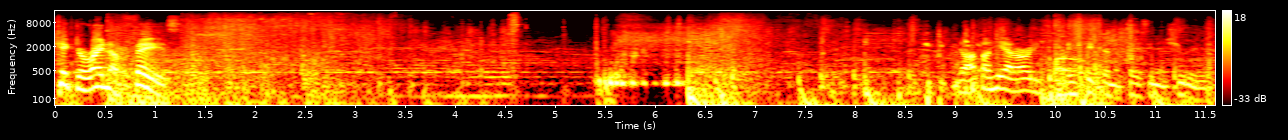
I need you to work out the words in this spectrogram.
Kicked her right in the face. Yo, I thought he had already oh, he kicked her in the face. He didn't shoot her yet.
